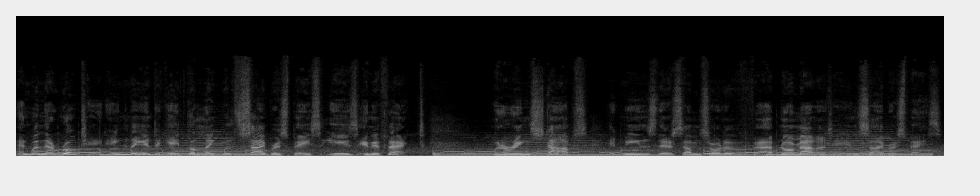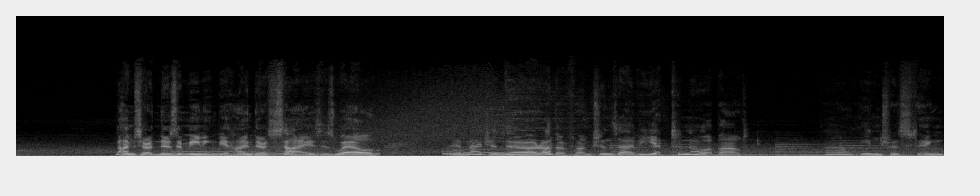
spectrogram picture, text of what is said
and when they're rotating, they indicate the link with cyberspace is in effect. When a ring stops, it means there's some sort of abnormality in cyberspace. I'm certain there's a meaning behind their size as well. I imagine there are other functions I've yet to know about. How interesting.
